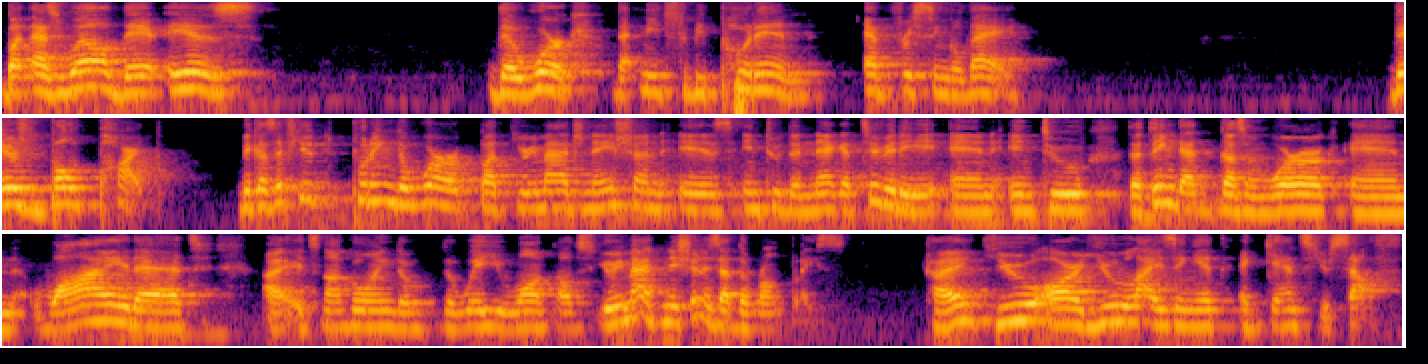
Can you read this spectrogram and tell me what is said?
But as well, there is the work that needs to be put in every single day. There's both part because if you're putting the work but your imagination is into the negativity and into the thing that doesn't work and why that uh, it's not going the, the way you want your imagination is at the wrong place okay you are utilizing it against yourself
